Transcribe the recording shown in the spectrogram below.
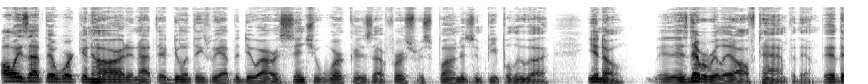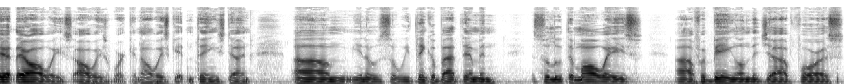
always out there working hard and out there doing things we have to do, our essential workers, our first responders, and people who, are, you know, there's never really an off time for them. They're, they're, they're always, always working, always getting things done. Um, you know, so we think about them and salute them always uh, for being on the job for us,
